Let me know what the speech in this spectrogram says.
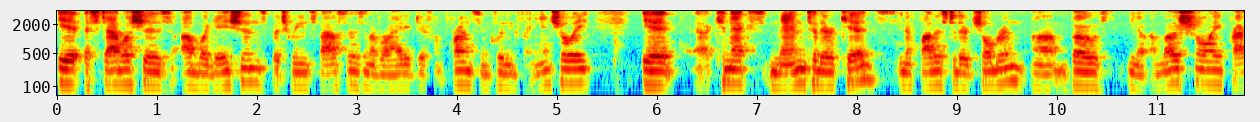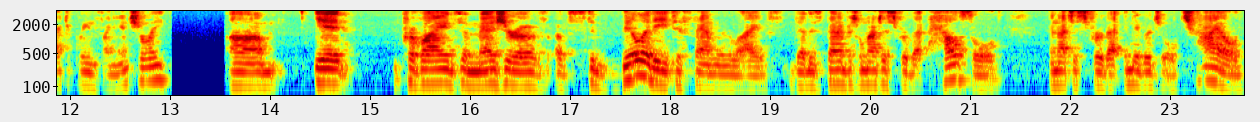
It establishes obligations between spouses in a variety of different fronts, including financially. It uh, connects men to their kids, you know, fathers to their children, um, both you know emotionally, practically, and financially. Um, it provides a measure of, of stability to family life that is beneficial not just for that household and not just for that individual child,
